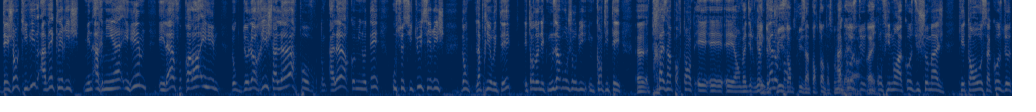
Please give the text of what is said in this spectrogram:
des gens qui vivent avec les riches. Min ila. Donc de leurs riches à leurs pauvres. Donc à leur communauté où se situent ces riches. Donc la priorité, étant donné que nous avons aujourd'hui une quantité euh, très importante et, et, et on va dire Et même de plus en plus importante en ce moment à cause du, du confinement, à cause du chômage qui est en hausse, à cause de,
